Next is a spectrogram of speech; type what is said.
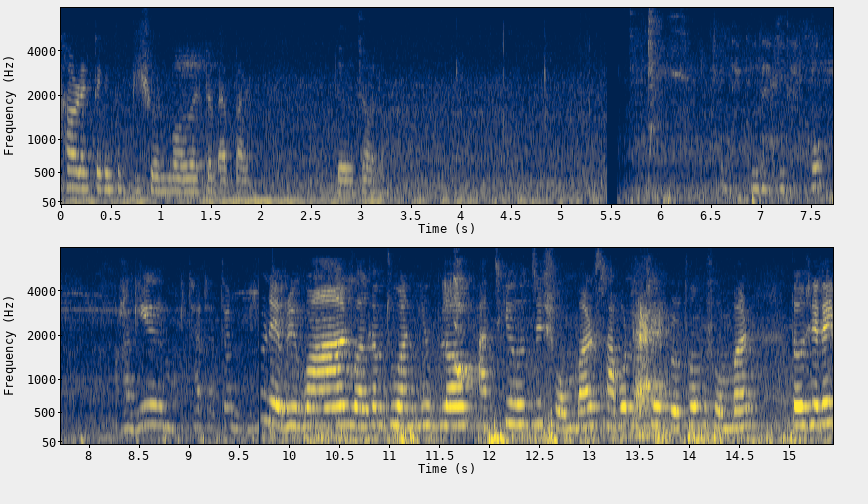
খাওয়ার একটা কিন্তু ভীষণ বড় একটা ব্যাপার। তো চলো। Everyone welcome to an new blog আজকে হচ্ছে সোমবার, শ্রাবণ মাসের প্রথম সোমবার। তো সেটাই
